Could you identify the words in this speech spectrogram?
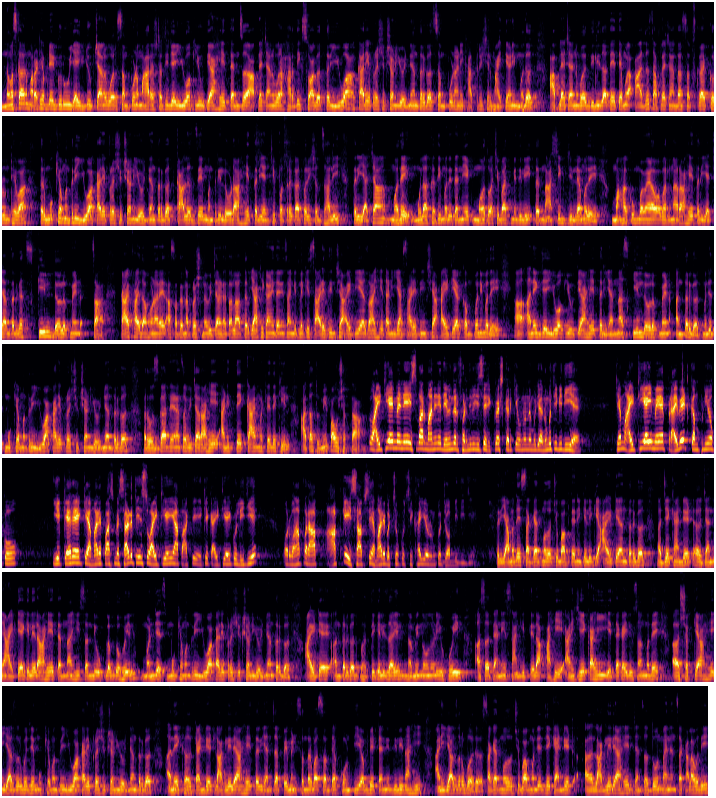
नमस्कार मराठी अपडेट गुरु. या यूट्यूब चॅनलवर संपूर्ण महाराष्ट्रातील जे युवक युवती आहेत त्यांचं आपल्या चॅनलवर हार्दिक स्वागत. तर युवा कार्य प्रशिक्षण योजनेअंतर्गत संपूर्ण आणि खात्रीशीर माहिती आणि मदत आपल्या चॅनलवर दिली जाते. त्यामुळे आजच आपल्या चॅनलला सबस्क्राईब करून ठेवा. तर मुख्यमंत्री युवा कार्य प्रशिक्षण योजनेअंतर्गत कालच जे मंत्री लोढा आहेत तर यांची पत्रकार परिषद झाली. तर याच्यामध्ये मुलाखतीमध्ये त्यांनी एक महत्त्वाची बातमी दिली. तर नाशिक जिल्ह्यामध्ये महाकुंभ मेळावा भरणार आहे. तर याच्या अंतर्गत स्किल डेव्हलपमेंटचा काय फायदा होणार आहे असा त्यांना प्रश्न विचारण्यात आला. तर या ठिकाणी त्यांनी सांगितलं की साडेतीनशे आय टी आयज आहेत आणि या साडेतीनशे आय टी आय कंपनीमध्ये अनेक जे युवक युवती आहेत तर यांना स्किल डेव्हलपमेंट अंतर्गत म्हणजेच मुख्यमंत्री युवा कार्य प्रशिक्षण योजनेअंतर्गत रोजगार देण्याचा विचार आहे आणि ते काय म्हटले देखील आता तुम्ही पाहू शकता. तो आय टी आय मैंने इस बार माननीय देवेंद्र फडणवीस जी से रिक्वेस्ट करके उन्होंने मुझे अनुमति भी दी है कि हम आई में प्राइवेट कंपनियों को ये कह रहे हैं कि हमारे पास में साढ़े तीन सौ आई आप आके एक एक आई को लीजिए और वहां पर आप आपके हिसाब से हमारे बच्चों को सिखाइए और उनको जॉब भी दीजिए। तर यामध्ये सगळ्यात महत्त्वाची बाब त्यांनी केली की आय टी आय अंतर्गत जे कॅन्डिडेट ज्यांनी आय टी आय केलेलं आहे त्यांना ही संधी उपलब्ध होईल. म्हणजेच मुख्यमंत्री युवा कार्य प्रशिक्षण योजनेअंतर्गत आय टी आय अंतर्गत भरती केली जाईल नवीन नोंदणी होईल असं त्यांनी सांगितलेलं आहे. आणि हे काही येत्या काही दिवसांमध्ये शक्य आहे याचबरोबर जे मुख्यमंत्री युवा कार्य प्रशिक्षण योजनेअंतर्गत अनेक कॅन्डिडेट लागलेले आहे तर यांच्या पेमेंट संदर्भात सध्या कोणतीही अपडेट त्यांनी दिली नाही. आणि याचबरोबर सगळ्यात महत्त्वाची बाब म्हणजे जे कॅन्डिडेट अ, लागलेले आहेत ज्यांचा दोन महिन्यांचा कालावधी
